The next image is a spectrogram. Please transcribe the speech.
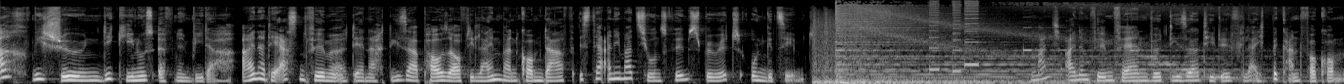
Ach, wie schön, die Kinos öffnen wieder. Einer der ersten Filme, der nach dieser Pause auf die Leinwand kommen darf, ist der Animationsfilm Spirit ungezähmt. Manch einem Filmfan wird dieser Titel vielleicht bekannt vorkommen.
